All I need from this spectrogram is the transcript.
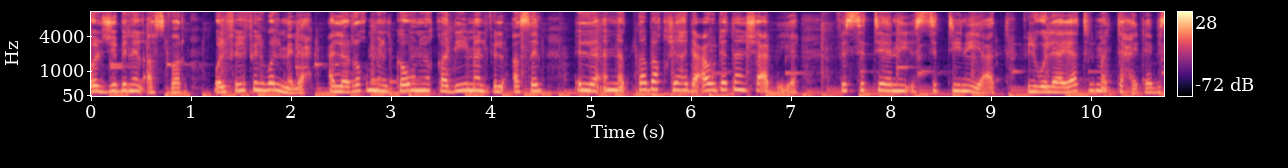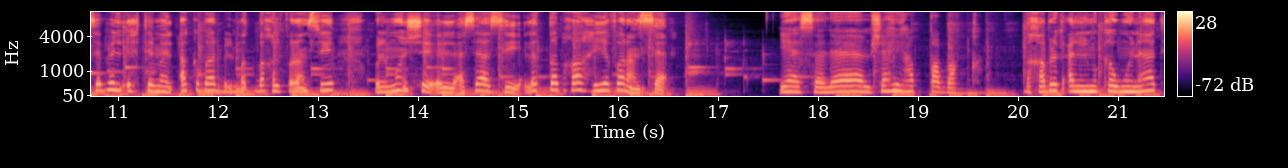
والجبن الأصفر والفلفل والملح على الرغم من كونه قديما في الأصل إلا أن الطبق شهد عودة شعبية في الستيني الستينيات في الولايات المتحدة بسبب الاهتمام الأكبر بالمطبخ الفرنسي والمنشئ الأساسي للطبخة هي فرنسا. يا سلام شهي هالطبق بخبرك عن المكونات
